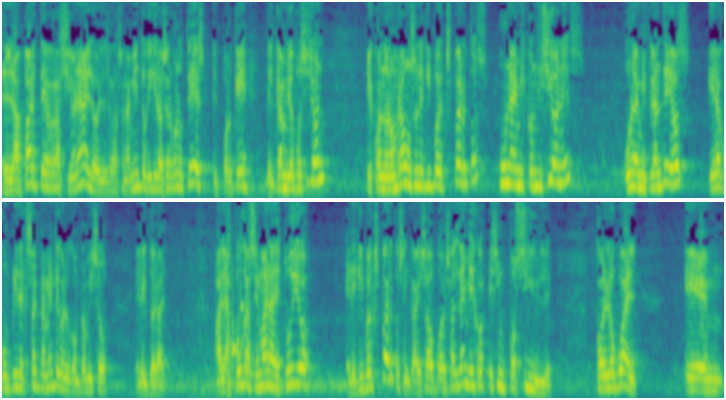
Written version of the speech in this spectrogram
La parte racional o el razonamiento que quiero hacer con ustedes, el porqué del cambio de posición, es cuando nombramos un equipo de expertos, una de mis condiciones, uno de mis planteos, era cumplir exactamente con el compromiso electoral. A las pocas semanas de estudio, el equipo de expertos, encabezado por Saldain, me dijo, es imposible. Con lo cual, em,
